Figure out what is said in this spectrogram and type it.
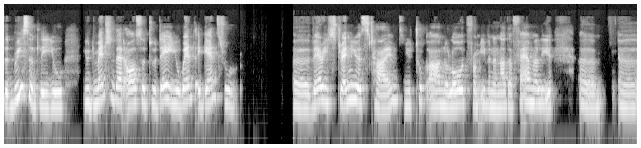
that recently you you mentioned that also today. You went again through uh, very strenuous times. You took on a load from even another family um, uh,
